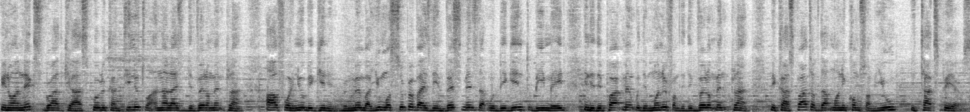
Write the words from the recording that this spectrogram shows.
In our next broadcast, we will continue to analyze the development plan, R for a new beginning. Remember, you must supervise the investments that will begin to be made in the department with the money from the development plan because part of that money comes from you, the taxpayers.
